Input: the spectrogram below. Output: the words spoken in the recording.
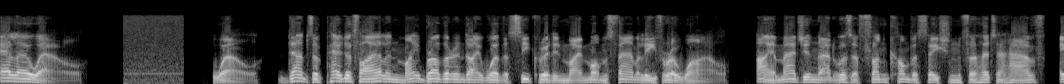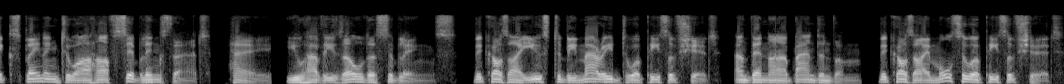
LOL. Well, dad's a pedophile and my brother and I were the secret in my mom's family for a while. I imagine that was a fun conversation for her to have, explaining to our half siblings that, hey, you have these older siblings, because I used to be married to a piece of shit, and then I abandoned them, because I'm also a piece of shit.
